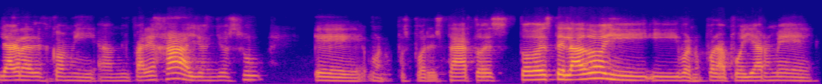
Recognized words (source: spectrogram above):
le agradezco a mi, a mi pareja, a John Josu, eh, bueno, pues por estar todo, todo este lado y, bueno, por apoyarme.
